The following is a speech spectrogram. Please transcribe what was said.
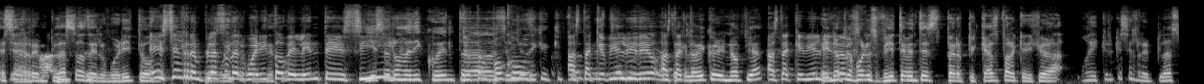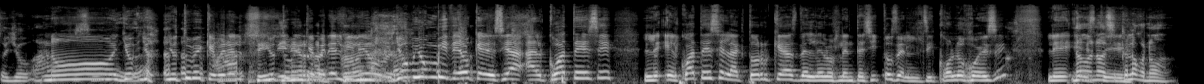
Es Ya, el reemplazo del güerito. Es el reemplazo El del güerito pendejo. de lentes, sí. Y eso no me di cuenta. Yo tampoco. O sea, yo dije, ¿qué pedo hasta que vi el video, hasta que que- lo vi con Inopia. Hasta que vi el video. Inopia fue lo suficientemente perpicaz para que dijera, güey, creo que es el reemplazo. Yo, ah, No, pues sí, yo, yo, tuve que ver Ah, el, sí, yo tuve que ver el video. Yo vi un video que decía al cuate ese, le- el cuate es el actor que hace del de los lentecitos del psicólogo ese. le- No, no, este- psicólogo no.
